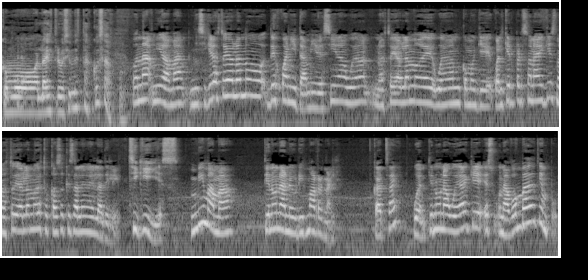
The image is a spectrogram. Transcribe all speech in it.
como la distribución de estas cosas. Onda, mi mamá, ni siquiera estoy hablando de Juanita, mi vecina, weón, no estoy hablando de, weón, como que cualquier persona X, no estoy hablando de estos casos que salen en la tele. Chiquilles, mi mamá tiene un aneurisma renal. ¿Cachai? Bueno, tiene una weá que es una bomba de tiempo,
